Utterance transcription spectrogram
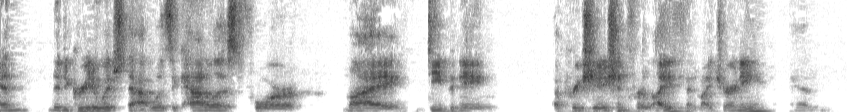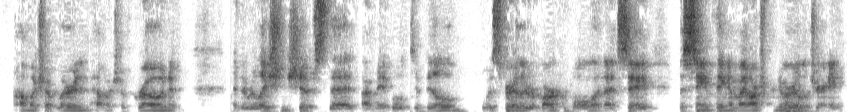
And the degree to which that was a catalyst for my deepening appreciation for life and my journey and how much I've learned and how much I've grown and, and the relationships that I'm able to build was fairly remarkable. And I'd say the same thing in my entrepreneurial journey.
